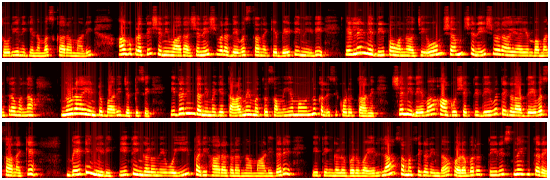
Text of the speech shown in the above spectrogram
ಸೂರ್ಯನಿಗೆ ನಮಸ್ಕಾರ ಮಾಡಿ ಹಾಗೂ ಪ್ರತಿ ಶನಿವಾರ ಶನೇಶ್ವರ ದೇವಸ್ಥಾನಕ್ಕೆ ಭೇಟಿ ನೀಡಿ, ಎಳ್ಳೆಣ್ಣೆ ದೀಪವನ್ನು ಹಚ್ಚಿ, ಓಂ ಶಂ ಶನೇಶ್ವರಾಯ ಎಂಬ ಮಂತ್ರವನ್ನು ನೂರ ಎಂಟು ಬಾರಿ ಜಪಿಸಿ. ಇದರಿಂದ ನಿಮಗೆ ತಾಳ್ಮೆ ಮತ್ತು ಸಂಯಮವನ್ನು ಕಲಿಸಿಕೊಡುತ್ತಾನೆ. ಶನಿದೇವ ಹಾಗೂ ಶಕ್ತಿ ದೇವತೆಗಳ ದೇವಸ್ಥಾನಕ್ಕೆ ಭೇಟಿ ನೀಡಿ. ಈ ತಿಂಗಳು ನೀವು ಈ ಪರಿಹಾರಗಳನ್ನು ಮಾಡಿದರೆ ಈ ತಿಂಗಳು ಬರುವ ಎಲ್ಲ ಸಮಸ್ಯೆಗಳಿಂದ ಹೊರಬರುತ್ತೀರಿ ಸ್ನೇಹಿತರೆ.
